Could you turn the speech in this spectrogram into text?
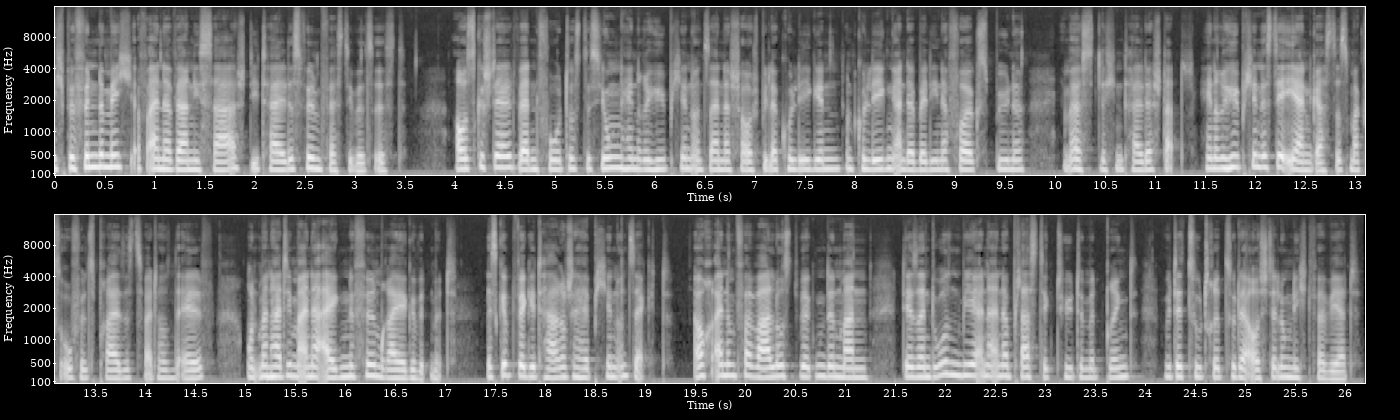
Ich befinde mich auf einer Vernissage, die Teil des Filmfestivals ist. Ausgestellt werden Fotos des jungen Henry Hübchen und seiner Schauspielerkolleginnen und Kollegen an der Berliner Volksbühne im östlichen Teil der Stadt. Henry Hübchen ist der Ehrengast des Max-Ophüls-Preises 2011 und man hat ihm eine eigene Filmreihe gewidmet. Es gibt vegetarische Häppchen und Sekt. Auch einem verwahrlost wirkenden Mann, der sein Dosenbier in einer Plastiktüte mitbringt, wird der Zutritt zu der Ausstellung nicht verwehrt.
